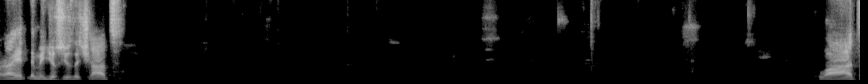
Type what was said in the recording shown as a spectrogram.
All right, let me just use the chat. What?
